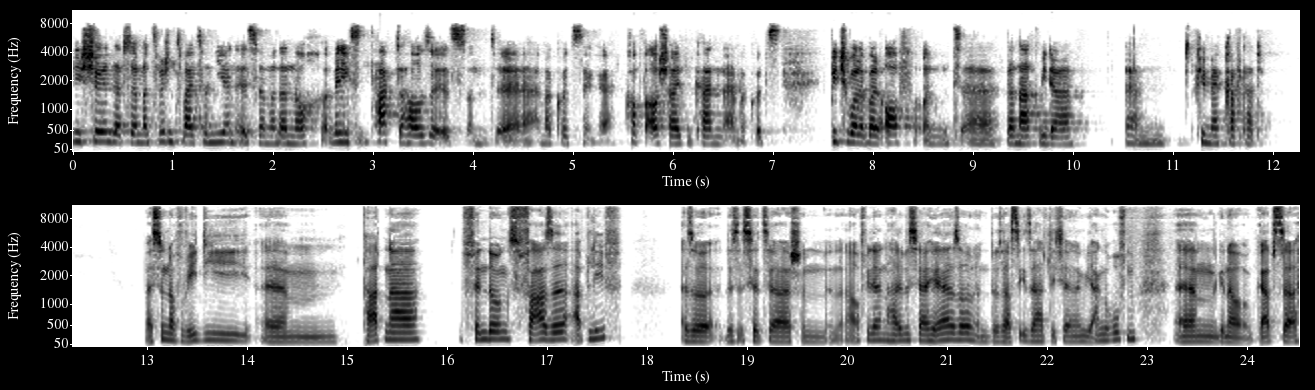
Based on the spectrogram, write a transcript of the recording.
ich schön, selbst wenn man zwischen zwei Turnieren ist, wenn man dann noch wenigstens einen Tag zu Hause ist und äh, einmal kurz den Kopf ausschalten kann, einmal kurz Beachvolleyball off und äh, danach wieder ähm, viel mehr Kraft hat. Weißt du noch, wie die ähm, Partnerfindungsphase ablief? Also das ist jetzt ja schon auch wieder ein halbes Jahr her so und du sagst, Isa hat dich ja irgendwie angerufen. Ähm, genau, gab's da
